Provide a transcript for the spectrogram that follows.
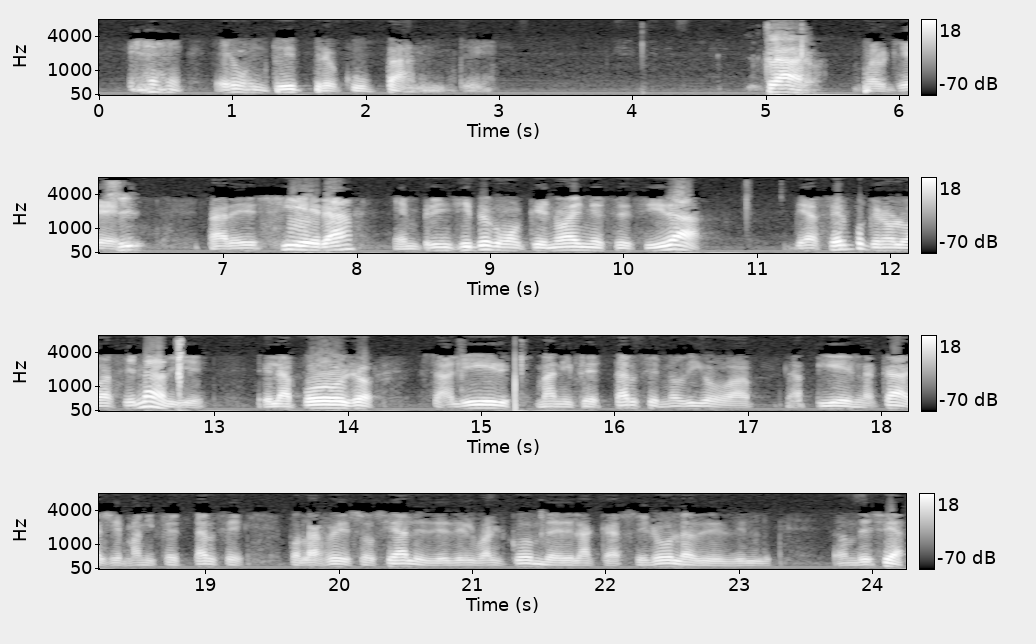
es un tuit preocupante. Claro. Porque pareciera, en principio, como que no hay necesidad de hacer porque no lo hace nadie. El apoyo, salir, manifestarse, no digo a, pie en la calle, manifestarse por las redes sociales, desde el balcón, desde la cacerola, desde donde sea.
